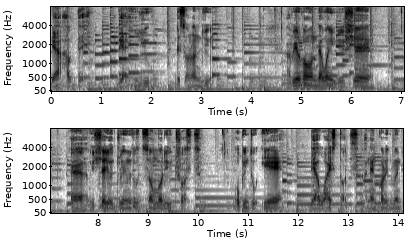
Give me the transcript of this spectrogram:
they are out there. They are in you. They surround you. Have you ever wondered when you share uh, you share your dreams with somebody you trust, hoping to hear their wise thoughts and encouragement?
